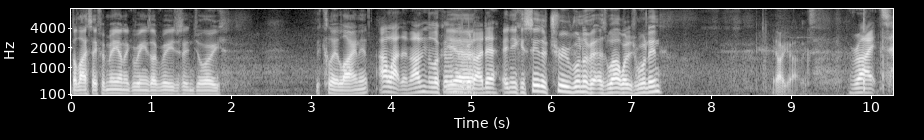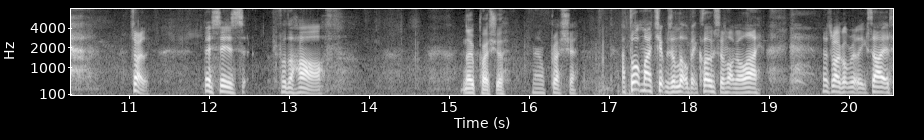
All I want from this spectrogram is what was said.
But like I say, for me on the greens, I really just enjoy the clear lining. I like them. I think they look I a good idea. And you can see the true run of it as well when it's running. Yeah, yeah, Alex. Right. Sorry, This is for the half. No pressure. No pressure. I thought my chip was a little bit closer, I'm not gonna lie. That's why I got really excited.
